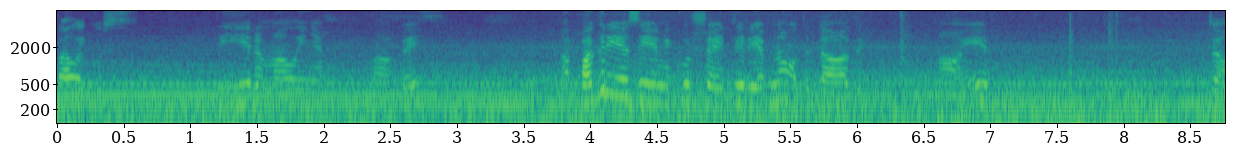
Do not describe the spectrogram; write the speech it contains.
palikusi tīra maliņa. Labi. A, pagriezieni, kur šeit ir, jeb nav te tādi? Ā, ir. Tā,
